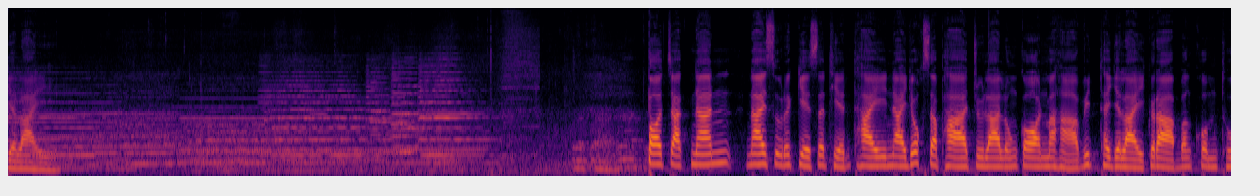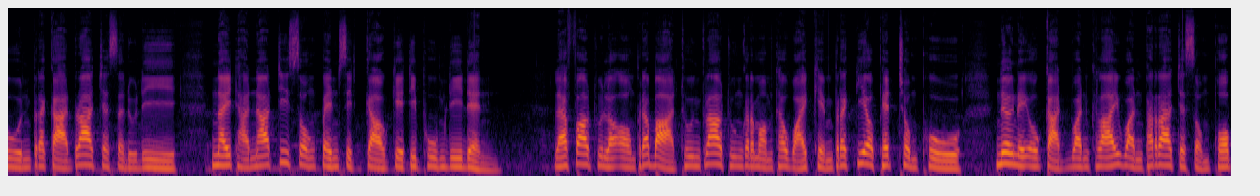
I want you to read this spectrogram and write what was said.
ยาลัย ต่อจากนั้น นายสุรเกียรติเสถียรไทย นายกสภาจุฬาลงกรณ์มหาวิทยาลัยกราบบังคมทูลประกาศราชสดุดี ในฐานะที่ทรงเป็นสิทธิ์เก่าเกียรติภูมิดีเด่น และเฝ้าทูลละอองพระบาททูลเกล้าทูลกระหม่อมถวายเข็มพระเกี้ยวเพชรชมพู เนื่องในโอกาสวันคล้ายวันพระราชสมภพ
